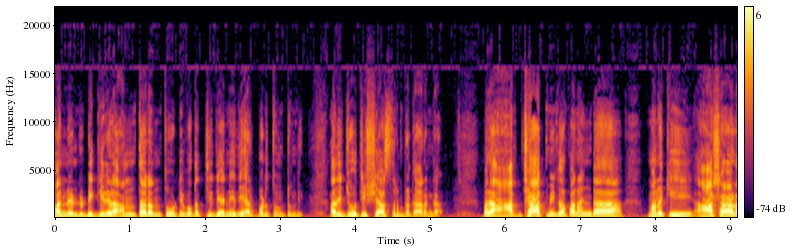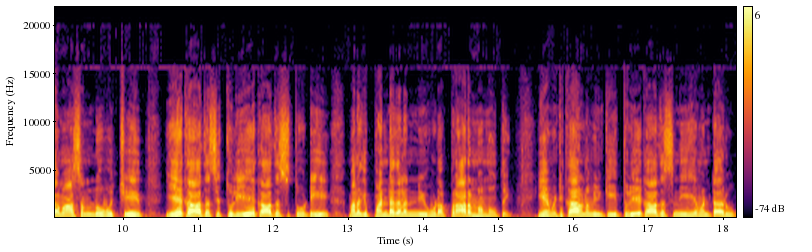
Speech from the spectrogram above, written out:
పన్నెండు డిగ్రీల అంతరంతో ఒక తిథి అనేది ఏర్పడుతుంటుంది. అది జ్యోతిష్ శాస్త్రం ప్రకారంగా. మరి ఆధ్యాత్మిక పరంగా మనకి ఆషాఢ మాసంలో వచ్చే ఏకాదశి తొలి ఏకాదశితోటి మనకి పండగలన్నీ కూడా ప్రారంభమవుతాయి. ఏమిటి కారణం ఇంకి తొలి ఏకాదశిని ఏమంటారు?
